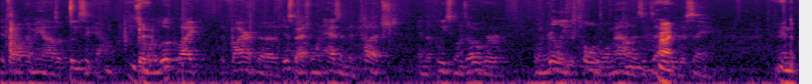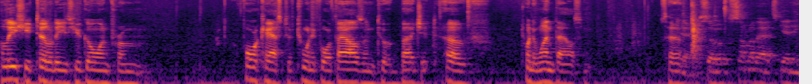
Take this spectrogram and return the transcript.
it's all coming out of the police account. So it will look like the fire, the dispatch one hasn't been touched and the police one's over, when really the total amount is exactly Right. the same. In the police utilities, you're going from forecast of twenty-four thousand to a budget of twenty-one thousand. So, Yeah, so some of that's getting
